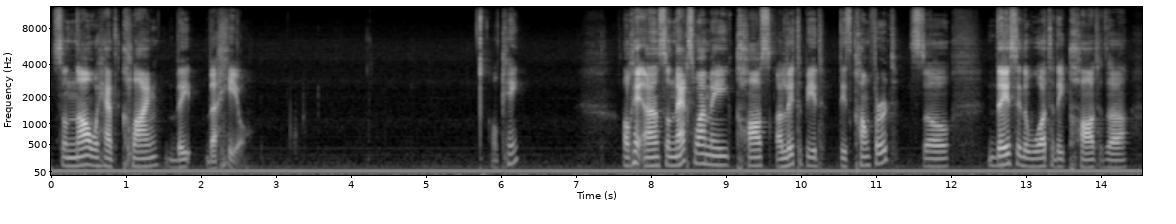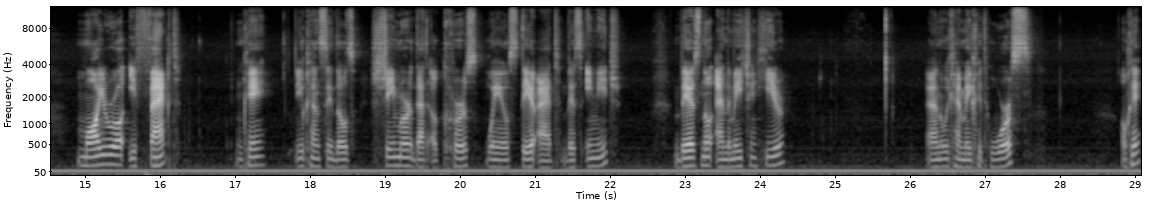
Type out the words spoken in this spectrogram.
so now we have to climb the, the hill. Okay. Okay, uh, so next one may cause a little bit discomfort. So this is what they call the Moiré effect. Okay, you can see those shimmer that occurs when you stare at this image. There's no animation here. And we can make it worse. Okay,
